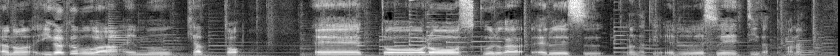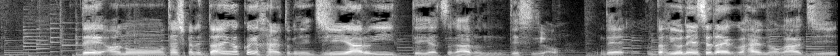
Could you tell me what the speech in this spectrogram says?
あの、医学部は MCAT えー、っと、ロースクールが LS、なんだっけ、LSAT だったかな？で、あのー、確かね、大学院入るときに GRE ってやつがあるんですよ。で、4年生大学入るのが、G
